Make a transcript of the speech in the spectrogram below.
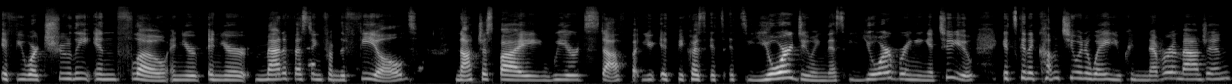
if you are truly in flow and you're and you're manifesting from the field not just by weird stuff, but you, it because it's it's you're doing this, you're bringing it to you. It's going to come to you in a way you can never imagine.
